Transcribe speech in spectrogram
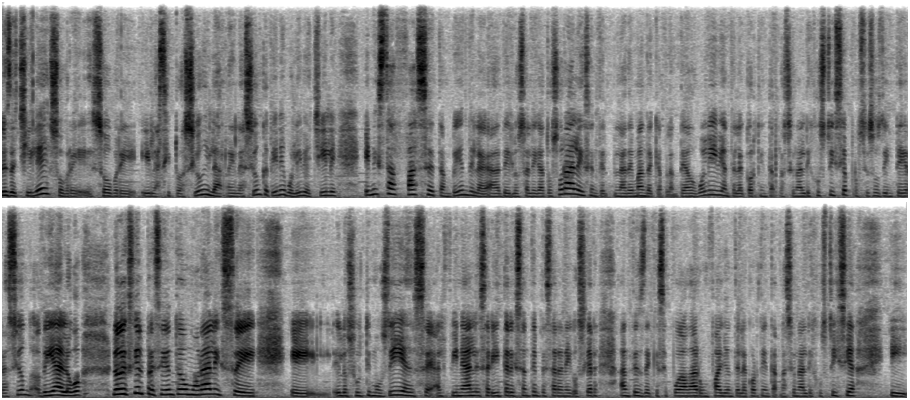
desde Chile sobre, sobre eh, la situación y la relación que tiene Bolivia-Chile en esta fase también de, la, de los alegatos orales, entre la demanda que ha planteado Bolivia ante la Corte Internacional de Justicia, procesos de integración, diálogo. Lo decía el presidente Evo Morales eh, eh, en los últimos días, al final sería interesante empezar a negociar antes de que se pueda dar un fallo ante la Corte Internacional de Justicia y,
